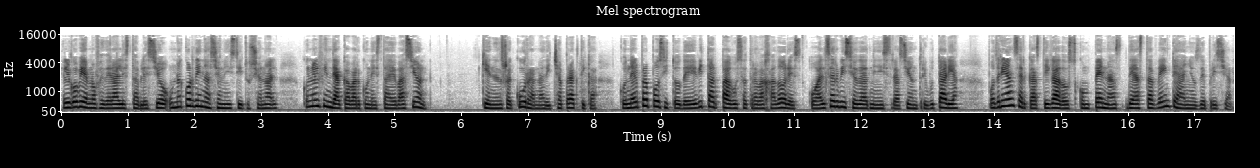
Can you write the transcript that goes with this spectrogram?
El gobierno federal estableció una coordinación institucional con el fin de acabar con esta evasión. Quienes recurran a dicha práctica con el propósito de evitar pagos a trabajadores o al servicio de administración tributaria podrían ser castigados con penas de hasta 20 años de prisión.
